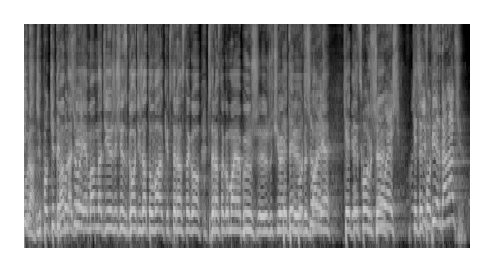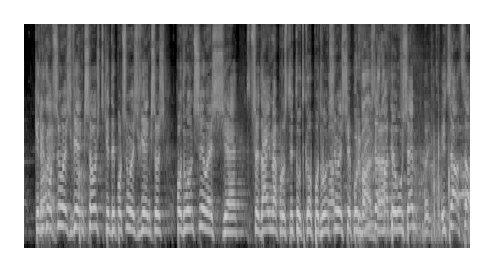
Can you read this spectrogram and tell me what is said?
Dobra, że po, kiedy mam, poczułeś, nadzieję, mam nadzieję, że się zgodzisz na tą walkę 14, 14 maja, bo już e, rzuciłem kiedy ci poczułeś, wyzwanie. Kiedy więc, kurczę, poczułeś, kiedy, po, Wpierdalać? kiedy Dziękuję. poczułeś większość, kiedy poczułeś większość, podłączyłeś się, sprzedajna prostytutko, podłączyłeś się pod Kurwa, teraz- Mateuszem i co, co?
